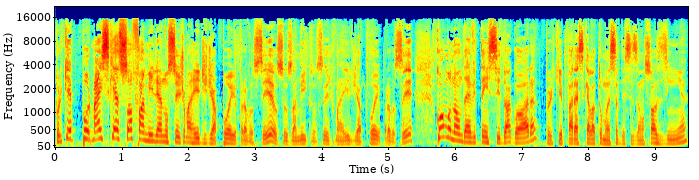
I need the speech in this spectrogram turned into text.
Porque por mais que a sua família não seja uma rede de apoio pra você, os seus amigos não sejam uma rede de apoio pra você, como não deve ter sido agora, porque parece que ela tomou essa decisão sozinha,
